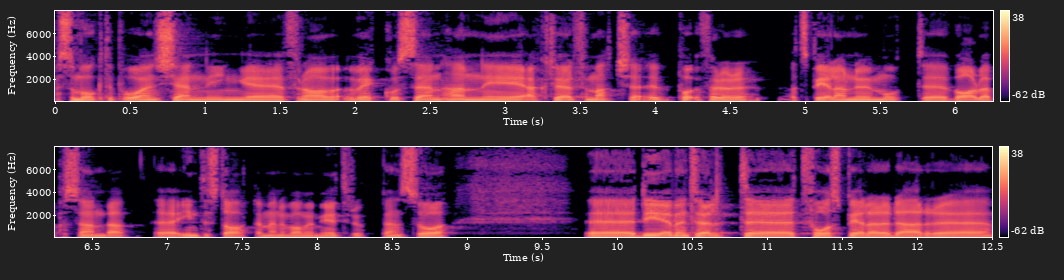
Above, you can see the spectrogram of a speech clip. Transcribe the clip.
som åkte på en känning eh, för några veckor sedan. Han är aktuell för, matchen, eh, för att spela nu mot eh, Varberg på söndag. Eh, inte starta men vara med i truppen. Så Eh, det är eventuellt eh, två spelare där eh,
